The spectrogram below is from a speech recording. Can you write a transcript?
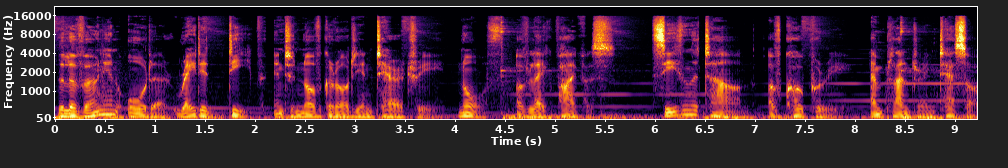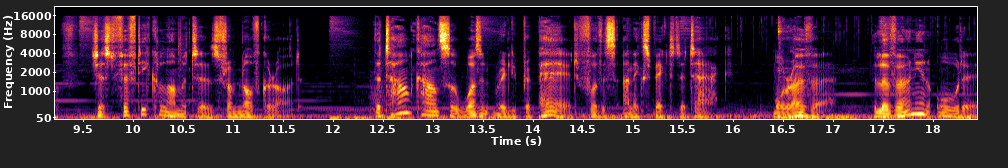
the Livonian Order raided deep into Novgorodian territory north of Lake Peipus, seizing the town of Koporye and plundering Tesov, just 50 kilometers from Novgorod. The town council wasn't really prepared for this unexpected attack. Moreover, the Livonian order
